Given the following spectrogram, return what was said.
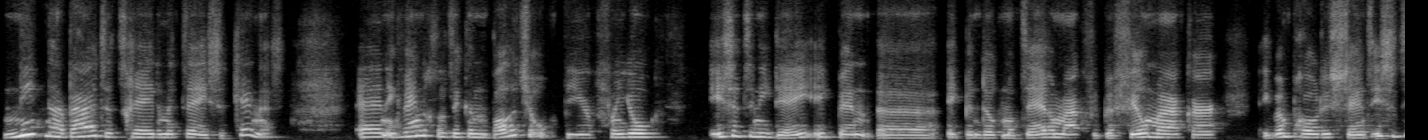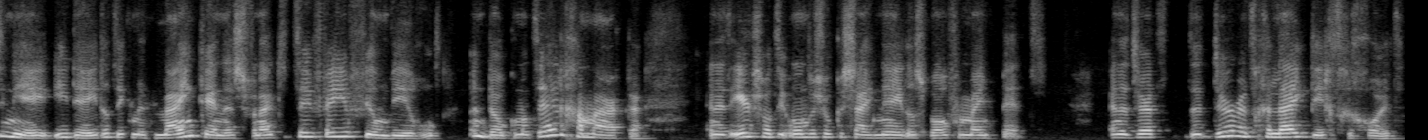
niet naar buiten treden met deze kennis? En ik weet nog dat ik een balletje opwierp van joh, is het een idee? Ik ben, uh, ik ben documentairemaker, ik ben filmmaker, ik ben producent. Is het een idee dat ik met mijn kennis vanuit de tv- en filmwereld een documentaire ga maken? En het eerste wat die onderzoekers zei, nee, dat is boven mijn pet. En het werd, de deur werd gelijk dichtgegooid.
